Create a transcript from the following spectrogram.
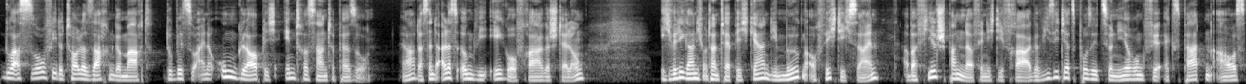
du hast so viele tolle Sachen gemacht. Du bist so eine unglaublich interessante Person. Ja, das sind alles irgendwie Ego-Fragestellungen. Ich will die gar nicht unter den Teppich kehren, die mögen auch wichtig sein. Aber viel spannender finde ich die Frage, wie sieht jetzt Positionierung für Experten aus,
